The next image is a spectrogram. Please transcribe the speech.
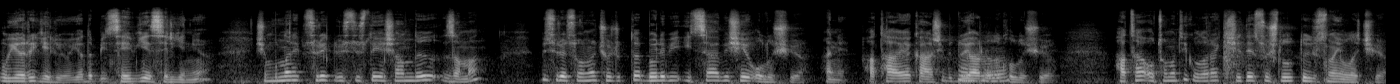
uyarı geliyor ya da bir sevgi esirgeniyor. Şimdi bunlar hep sürekli üst üste yaşandığı zaman bir süre sonra çocukta böyle bir içsel bir şey oluşuyor. Hani hataya karşı bir duyarlılık oluşuyor. Hata otomatik olarak kişide suçluluk duygusuna yol açıyor.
